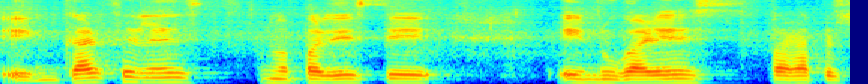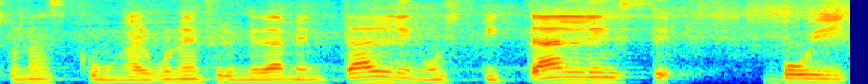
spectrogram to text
en cárceles, no aparece en lugares para personas con alguna enfermedad mental, en hospitales. Voy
